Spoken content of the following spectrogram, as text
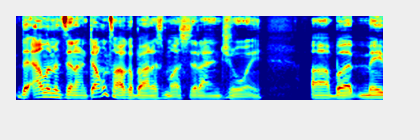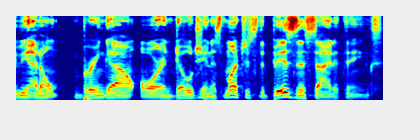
the elements that I don't talk about as much that I enjoy, uh, but maybe I don't bring out or indulge in as much as the business side of things.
